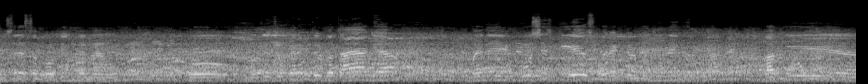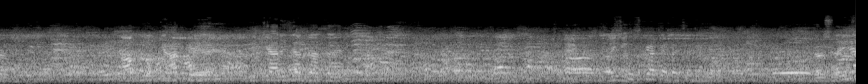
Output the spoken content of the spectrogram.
दूसरे सपोर्टिंग में मैं हूँ। तो मुझे जो कैरेक्टर बताया गया, मैंने कोशिश की है उस कैरेक्टर को जीने की। बाकी आप लोग के हाथ में है कि क्या रिज़ल्ट आता है? क्या कहना चाहिए दर्शकों से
